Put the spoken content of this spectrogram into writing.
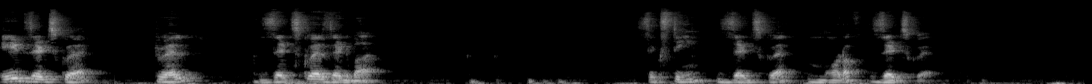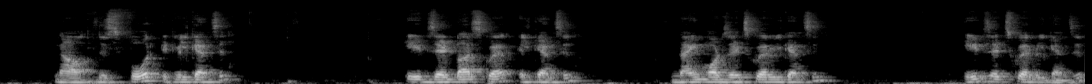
8 z square 12 z square z bar 16 z square mod of z square. Now this 4 it will cancel 8 z bar square will cancel. 9 mod z square will cancel. 8 z square will cancel.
